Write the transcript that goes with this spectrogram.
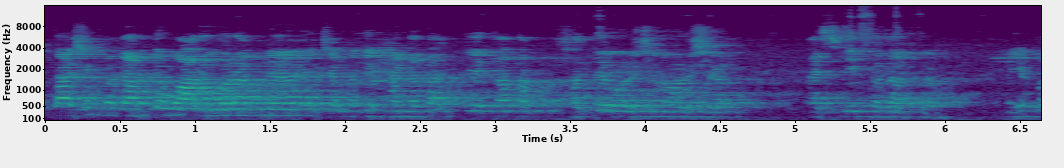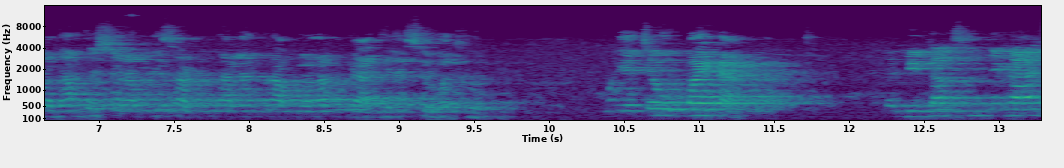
आता असे पदार्थ वारंवार आपल्या याच्यामध्ये खाण्यात येतात आपण खाद्य वर्षानुवर्ष. ॲसिडिक पदार्थ. म्हणजे पदार्थ शरीरामध्ये साठून झाल्यानंतर आपल्याला व्याधीला सुरुवात होते. मग याचा उपाय काय? तर डिटॉक्स म्हणजे काय?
